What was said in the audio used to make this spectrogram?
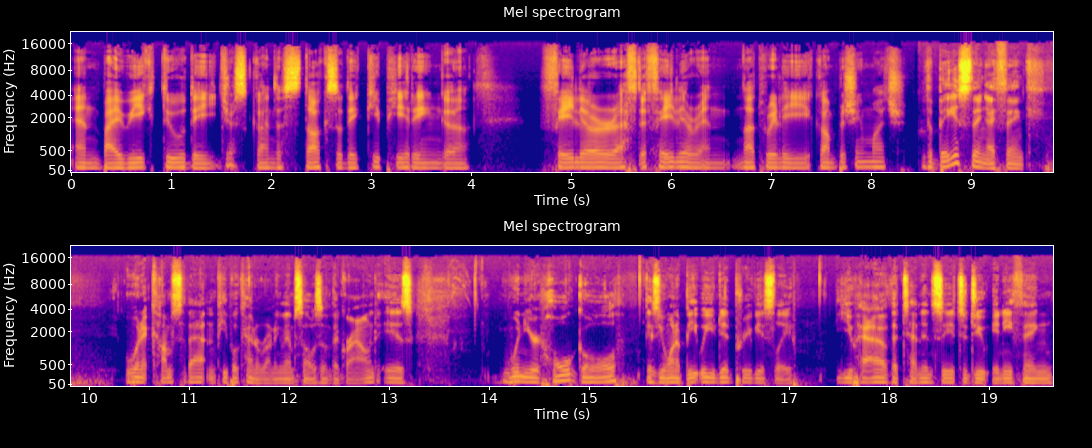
and by week two they just kind of stuck so they keep hitting uh, failure after failure and not really accomplishing much the biggest thing i think when it comes to that and people kind of running themselves into the ground is when your whole goal is you want to beat what you did previously, you have the tendency to do anything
